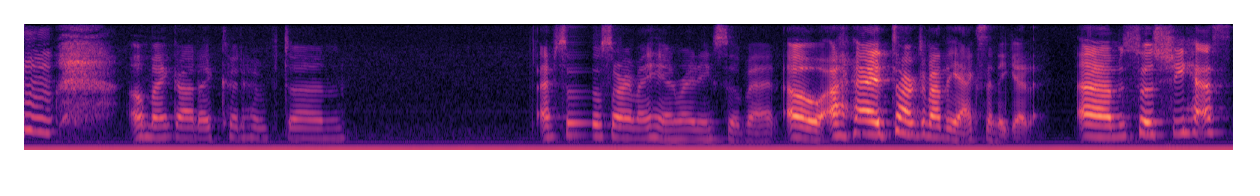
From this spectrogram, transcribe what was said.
oh my god, I could have done. I'm so sorry, my handwriting's so bad. Oh, I, I talked about the accent again. Um, so she has,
